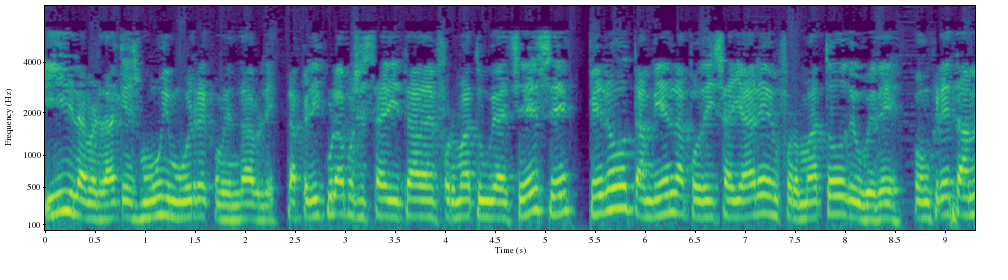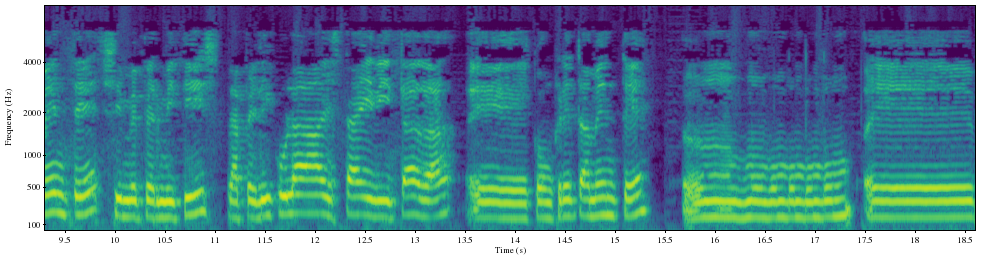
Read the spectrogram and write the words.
y la verdad que es muy muy recomendable. La película pues está editada en formato VHS, pero también la podéis hallar en formato DVD. Concretamente, si me permitís, la película está editada eh, concretamente eh,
